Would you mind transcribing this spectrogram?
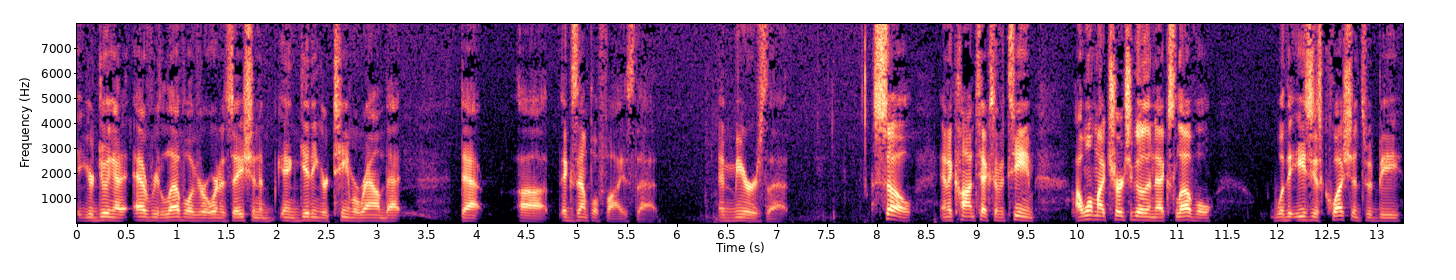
you're doing it at every level of your organization and, and getting your team around that that uh, exemplifies that and mirrors that. So, in a context of a team, I want my church to go to the next level. Well, the easiest questions would be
